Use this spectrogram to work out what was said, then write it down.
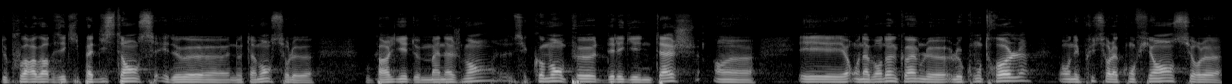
de pouvoir avoir des équipes à distance et de, euh, notamment sur le. Vous parliez de management, c'est comment on peut déléguer une tâche euh, et on abandonne quand même le, le, contrôle. On est plus sur la confiance, sur le.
